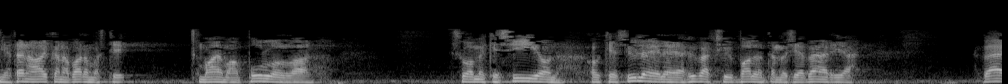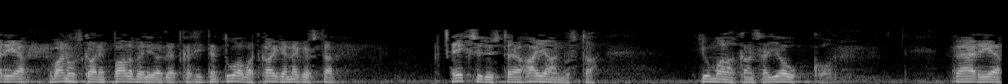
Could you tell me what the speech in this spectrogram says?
Ja tänä aikana varmasti maailma on pullollaan. Suomenkin Sion oikein syleilee ja hyväksyy paljon tämmöisiä vääriä, vääriä vanhuskauden palvelijoita, jotka sitten tuovat kaiken näköistä eksytystä ja hajannusta Jumalan kansan joukkoon. Vääriä,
